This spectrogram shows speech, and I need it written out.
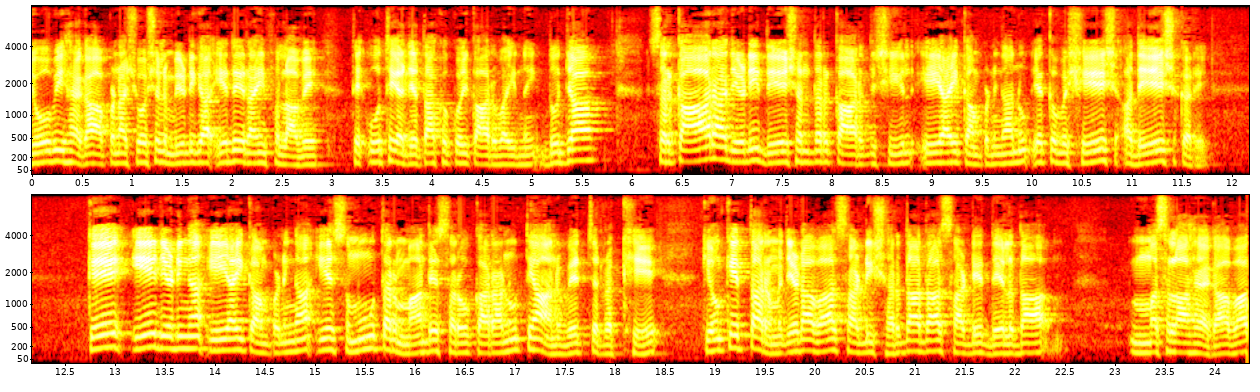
ਜੋ ਵੀ ਹੈਗਾ ਆਪਣਾ ਸੋਸ਼ਲ ਮੀਡੀਆ ਇਹਦੇ ਰਾਹੀਂ ਫੈਲਾਵੇ ਤੇ ਉਥੇ ਅਜੇ ਤੱਕ ਕੋਈ ਕਾਰਵਾਈ ਨਹੀਂ। ਦੂਜਾ, ਸਰਕਾਰ ਆ ਜਿਹੜੀ ਦੇਸ਼ ਅੰਦਰ ਕਾਰਜਸ਼ੀਲ AI ਕੰਪਨੀਆਂ ਨੂੰ ਇੱਕ ਵਿਸ਼ੇਸ਼ ਆਦੇਸ਼ ਕਰੇ। ਕਿ ਇਹ ਜਿਹੜੀਆਂ AI ਕੰਪਨੀਆਂ, ਇਹ ਸਮੂਹ ਧਰਮਾਂ ਦੇ ਸਰੋਕਾਰਾਂ ਨੂੰ ਧਿਆਨ ਵਿੱਚ ਰੱਖੇ, ਕਿਉਂਕਿ ਧਰਮ ਜਿਹੜਾ ਵਾ ਸਾਡੀ ਸ਼ਰਧਾ ਦਾ, ਸਾਡੇ ਦਿਲ ਦਾ ਮਸਲਾ ਹੈਗਾ ਵਾ।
